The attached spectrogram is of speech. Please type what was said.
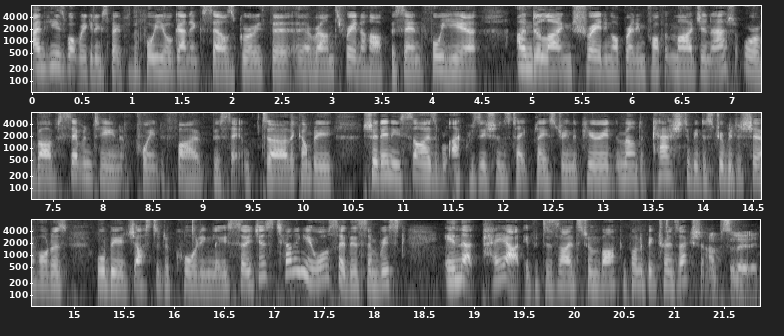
And here's what we can expect for the full year organic sales growth uh, around 3.5%, full year underlying trading operating profit margin at or above 17.5%. Uh, the company, should any sizable acquisitions take place during the period, the amount of cash to be distributed to shareholders will be adjusted accordingly. So just telling you also there's some risk in that payout if it decides to embark upon a big transaction. Absolutely.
